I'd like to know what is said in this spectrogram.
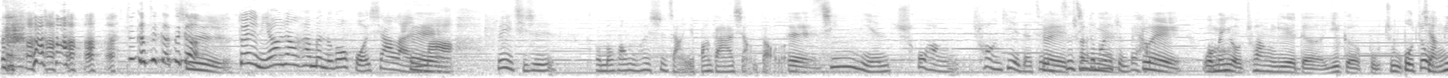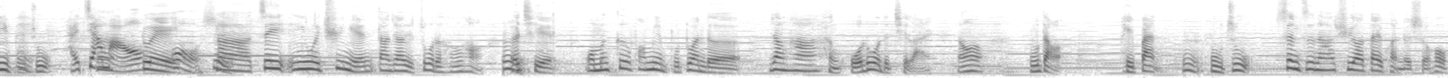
这个这个这个，对，你要让他们能够活下来嘛。所以其实。我们黄埔会市长也帮大家想到了，对，青年创创业的这个资金都帮你准备好。对，我们有创业的一个补助，补助奖励补助，还加码哦。对，哦，是。那这因为去年大家也做得很好，而且我们各方面不断的让他很活络的起来，然后辅导、陪伴、嗯，补助，甚至呢需要贷款的时候，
